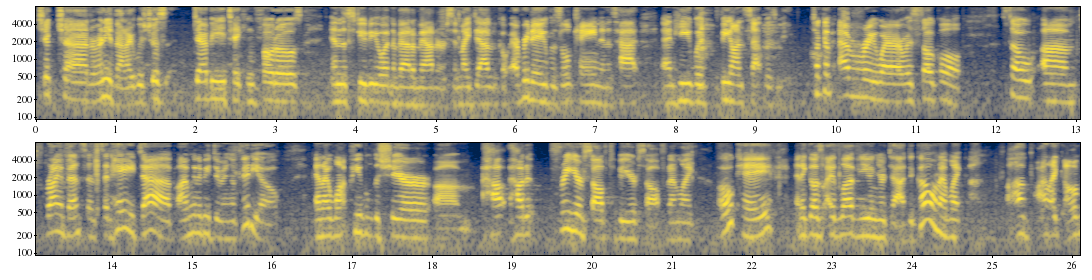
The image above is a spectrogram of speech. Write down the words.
chick chat or any of that i was just debbie taking photos in the studio at Nevada Matters. And my dad would go every day with his little cane and his hat, and he would be on set with me. Took him everywhere. It was so cool. So um, Brian Benson said, Hey, Deb, I'm going to be doing a video, and I want people to share um, how, how to free yourself to be yourself. And I'm like, Okay. And he goes, I'd love you and your dad to go. And I'm like, I, I like, I'm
